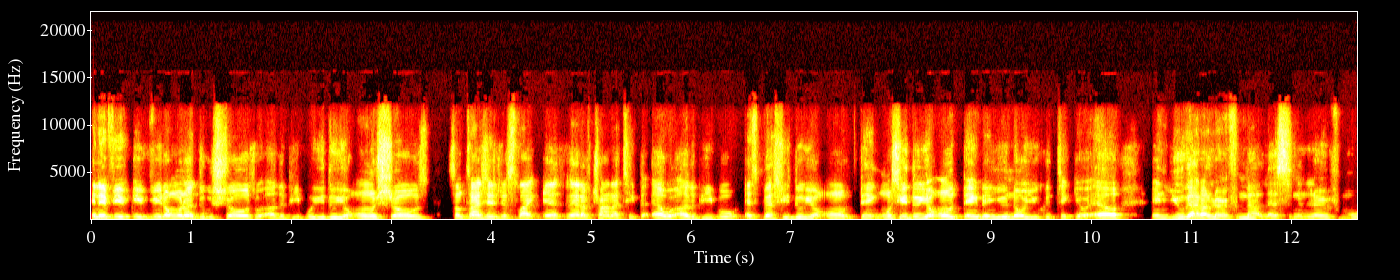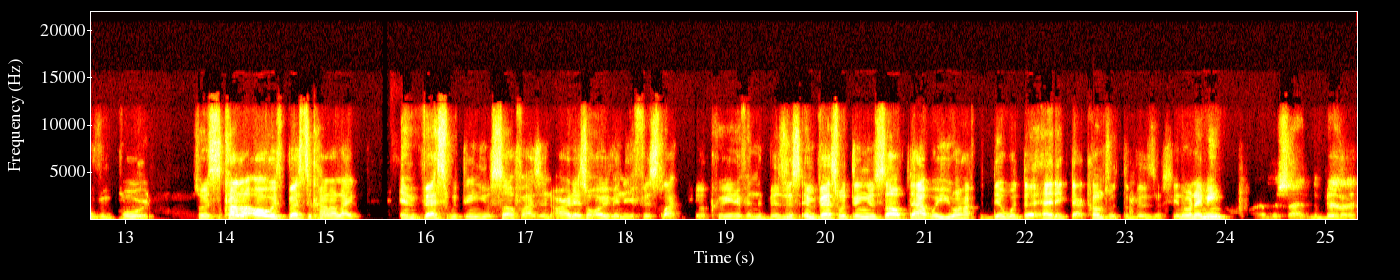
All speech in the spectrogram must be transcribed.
And if you if you don't want to do shows with other people you do your own shows. Sometimes it's just like instead of trying to take the l with other people it's best you do your own thing. Once you do your own thing then you know you can take your l and you got to learn from that lesson and learn from moving forward so it's kind of always best to kind of like invest within yourself as an artist, or even if it's like a creative in the business, invest within yourself. That way you don't have to deal with the headache that comes with the business. You know what I mean? 100%. The business,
